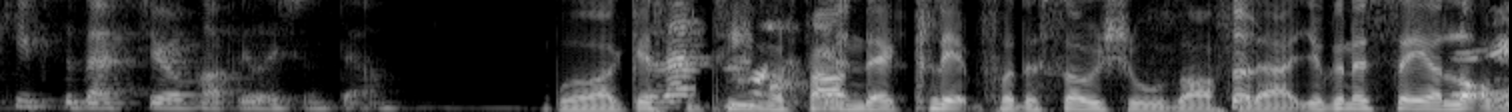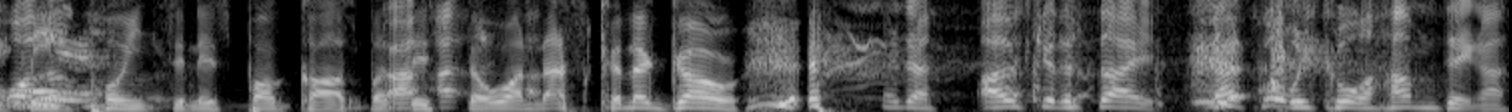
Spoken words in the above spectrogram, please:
keeps the bacterial populations down. Well, I guess so the team have found their clip for the socials after so, that. You're going to say a lot of big points in this podcast, but this is the one that's going to go. I was going to say, that's what we call a humdinger,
